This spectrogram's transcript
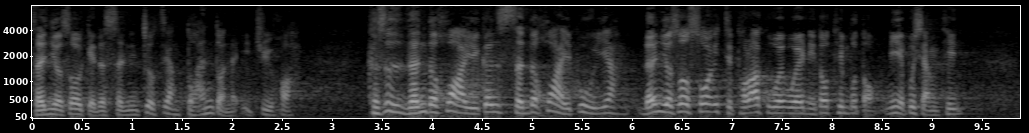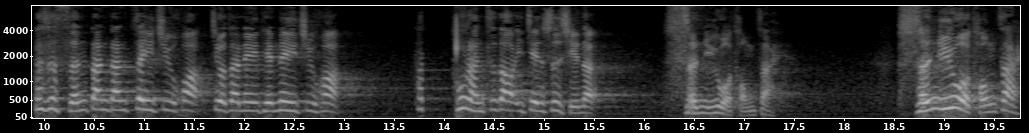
神有时候给的声音就这样短短的一句话。可是人的话语跟神的话语不一样，人有时候说一直拖拉古维维，你都听不懂，你也不想听。但是神单单这一句话，就在那一天那一句话，他突然知道一件事情了：神与我同在，神与我同在。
